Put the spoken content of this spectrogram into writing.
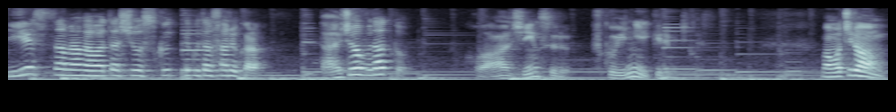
イエス様が私を救ってくださるから大丈夫だとこう安心する福音に生きる道です、まあ、もちろん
